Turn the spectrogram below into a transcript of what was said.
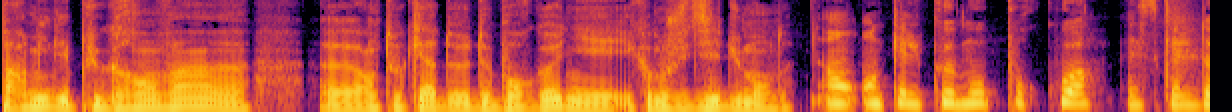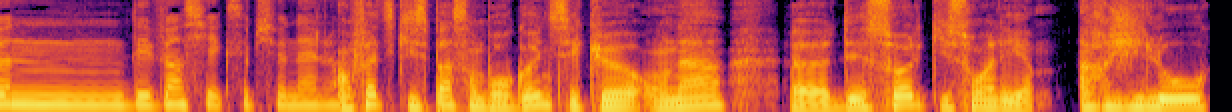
parmi les plus grands vins, euh, euh, en tout cas de, Bourgogne et, comme je vous disais, du monde. En, quelques mots, pourquoi est-ce qu'elle donne des vins si exceptionnels? En fait, ce qui se passe en Bourgogne, c'est qu'on a euh, des sols qui sont allés argilo,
